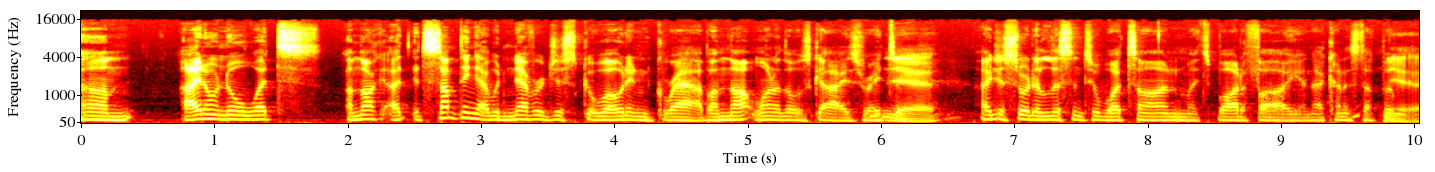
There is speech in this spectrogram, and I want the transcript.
um i don't know what's i'm not it's something i would never just go out and grab i'm not one of those guys right to- Yeah. I just sort of listen to what's on my Spotify and that kind of stuff. But yeah.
